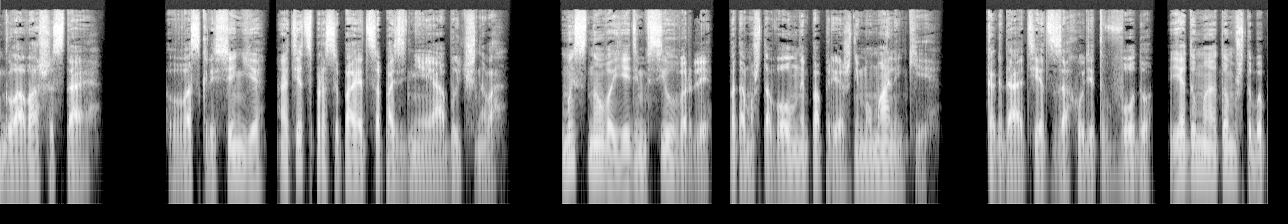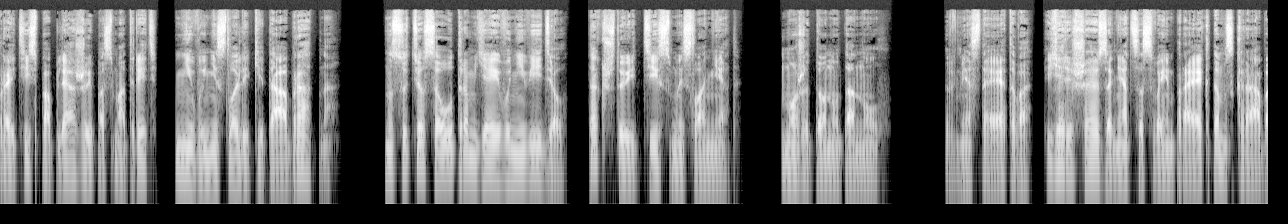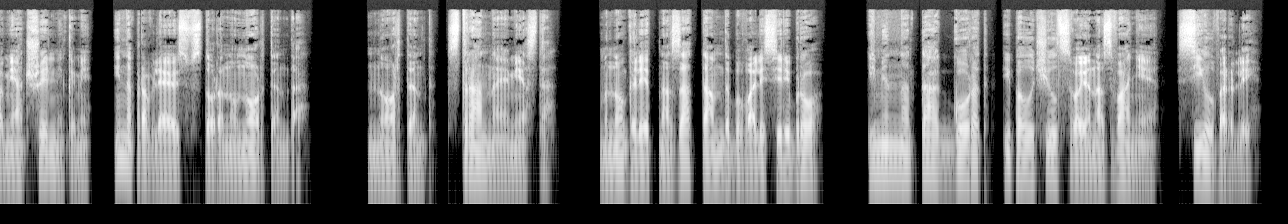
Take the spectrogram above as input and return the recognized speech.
Глава шестая. В воскресенье отец просыпается позднее обычного. Мы снова едем в Силверли, потому что волны по-прежнему маленькие. Когда отец заходит в воду, я думаю о том, чтобы пройтись по пляжу и посмотреть, не вынесла ли кита обратно. Но с утёса утром я его не видел, так что идти смысла нет. Может, он утонул. Вместо этого я решаю заняться своим проектом с крабами-отшельниками и направляюсь в сторону Нортенда. Нортенд — странное место. Много лет назад там добывали серебро. Именно так город и получил свое название — Силверли.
